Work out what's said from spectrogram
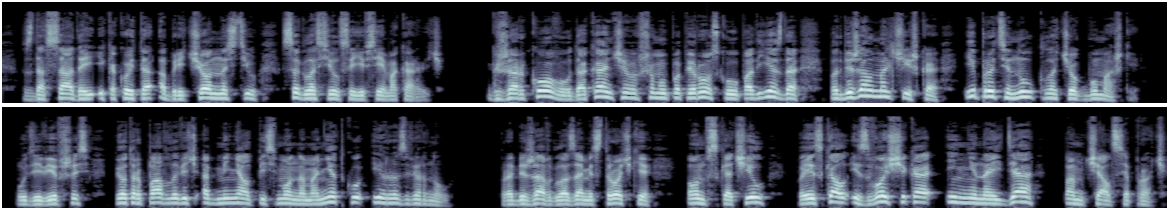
— с досадой и какой-то обреченностью согласился Евсей Макарович. К Жаркову, доканчивавшему папироску у подъезда, подбежал мальчишка и протянул клочок бумажки. Удивившись, Петр Павлович обменял письмо на монетку и развернул. Пробежав глазами строчки, он вскочил, поискал извозчика и, не найдя, помчался прочь.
